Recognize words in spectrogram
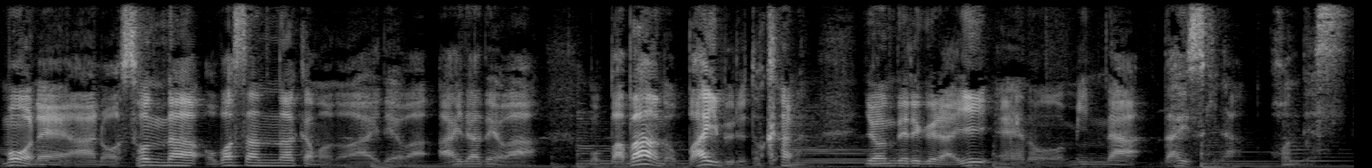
もうねあのそんなおばさん仲間の間では間ではもうババアのバイブルとか 呼んでるぐらい、あのみんな大好きな本です、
